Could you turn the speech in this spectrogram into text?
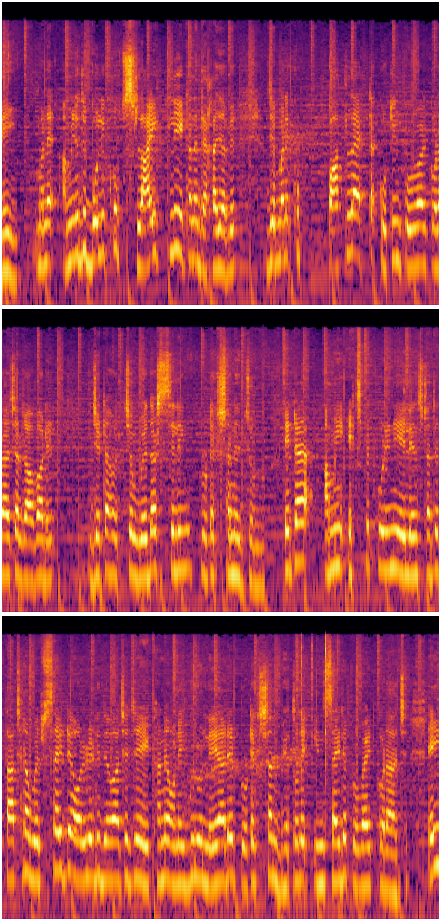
নেই। মানে আমি যদি বলি খুব স্লাইটলি এখানে দেখা যাবে যে মানে খুব পাতলা একটা কোটিন প্রোভাইড করা আছে রাবারের যেটা হচ্ছে ওয়েদার সিলিং প্রোটেকশানের জন্য। এটা আমি এক্সপেক্ট করিনি এই লেন্সটাতে তাছাড়া ওয়েবসাইটে অলরেডি দেওয়া আছে যে এখানে অনেকগুলো লেয়ারের প্রোটেকশন ভেতরে ইনসাইডে প্রোভাইড করা আছে। এই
